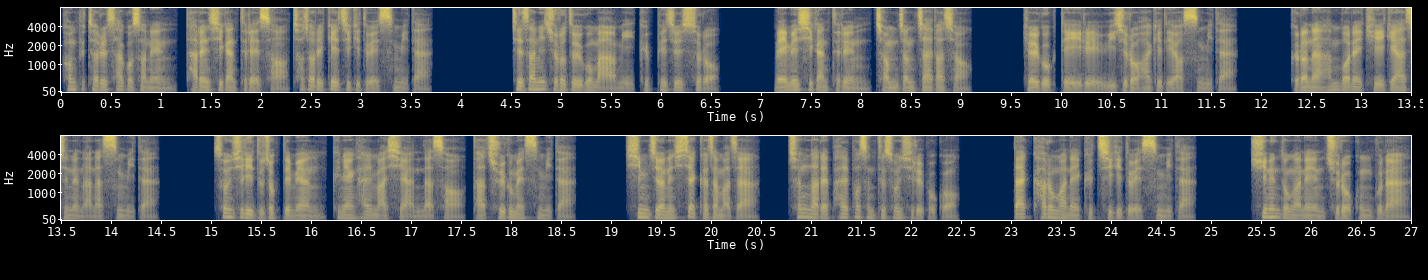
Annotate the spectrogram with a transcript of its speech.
컴퓨터를 사고서는 다른 시간틀에서 처절히 깨지기도 했습니다. 재산이 줄어들고 마음이 급해질수록 매매 시간틀은 점점 짧아져 결국 데이를 위주로 하게 되었습니다. 그러나 한 번에 길게 하지는 않았습니다. 손실이 누적되면 그냥 할 맛이 안 나서 다 출금했습니다. 심지어는 시작하자마자 첫날에 8% 손실을 보고 딱 하루 만에 그치기도 했습니다. 쉬는 동안엔 주로 공부나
